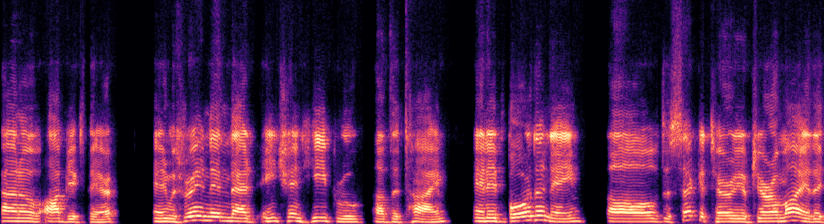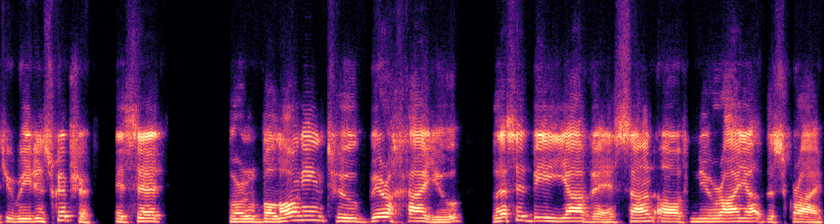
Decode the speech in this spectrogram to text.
kind of object there. And it was written in that ancient Hebrew of the time. And it bore the name of the secretary of Jeremiah that you read in scripture. It said, belonging to Birchayu, blessed be Yahweh, son of Neriah the scribe.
